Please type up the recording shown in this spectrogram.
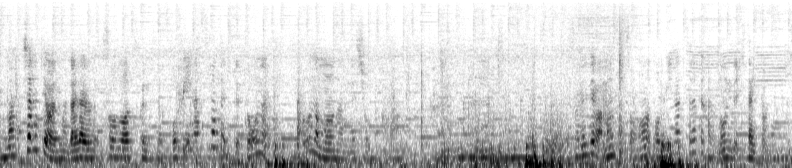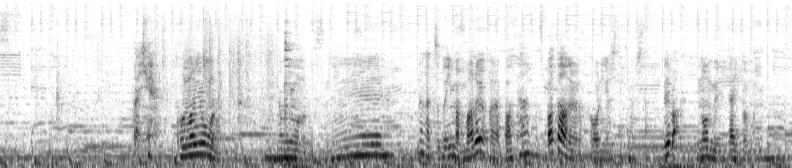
ね抹茶ラテはまあ大体想像はつくんですけどコピーナッツラテってどうなどんなものなんでしょうかそれではまずそのコピーナッツラテから飲んでいきたいと思いますはいこのような飲み物ですねなんかちょっと今まろやかなバターバターのような香りがしてきました。では飲んでみたいと思います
